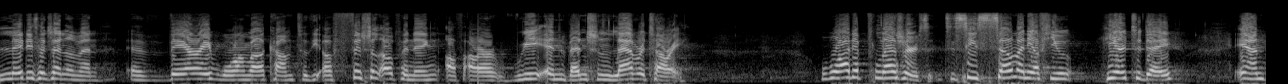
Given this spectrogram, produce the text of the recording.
Ladies and gentlemen, a very warm welcome to the official opening of our Reinvention Laboratory. What a pleasure to see so many of you here today. And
